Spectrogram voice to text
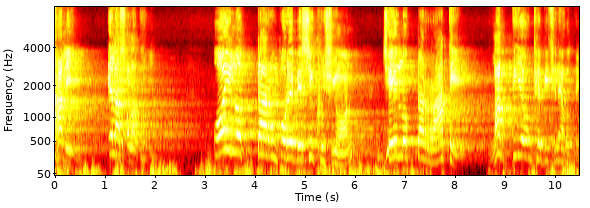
আহলিহি এলা সলাতিহি ওই লোকটার উপরে বেশি খুশি হন, যে লোকটা রাতে লাভ দিয়ে উঠে বিছনে হতে।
